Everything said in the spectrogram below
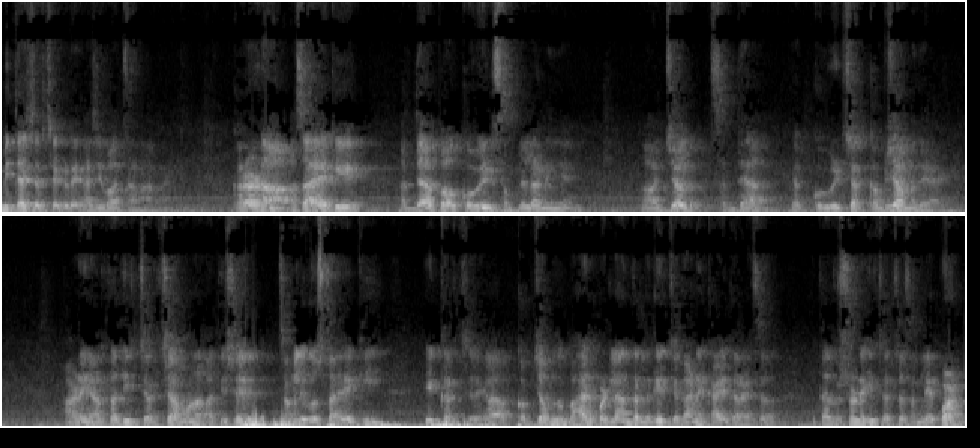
मी त्या चर्चेकडे अजिबात जाणार नाही. कारण असं आहे की अद्याप कोविड संपलेला नाही आहे जग सध्या या कोविडच्या कब्जामध्ये आहे. आणि अर्थात ही चर्चा होणं अतिशय चांगली गोष्ट आहे की ही खर्च ह्या कब्जामधून बाहेर पडल्यानंतर लगेच जगाने काय करायचं त्या दृष्टीने ही चर्चा चांगली आहे. पण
